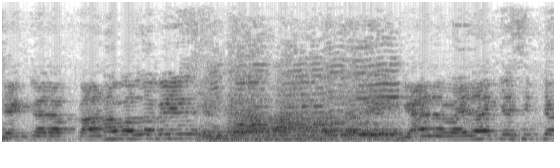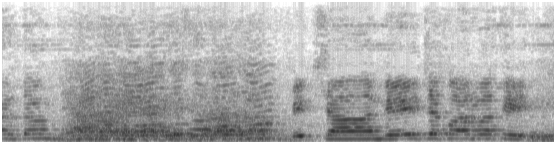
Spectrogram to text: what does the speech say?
శంకర ప్రాణవల్లభే. జ్ఞాన వైరాగ్య సిద్ధార్థం. భిక్షాందే చ పార్వతి.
